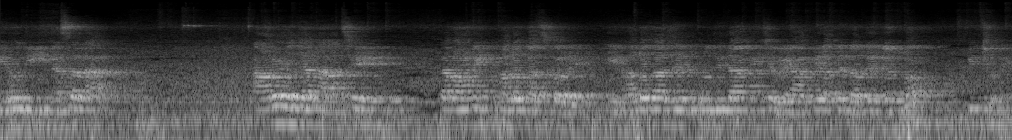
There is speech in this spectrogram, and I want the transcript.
ইহুদি, নাসারা, আরও যারা আছে, তারা অনেক ভালো কাজ করে। এই ভালো কাজের প্রতিদান হিসেবে আখিরাতে তাদের জন্য কিছু নেই।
